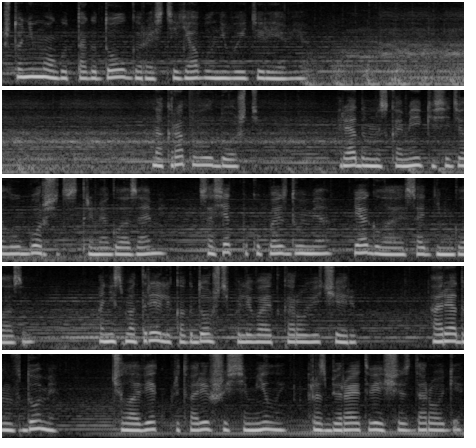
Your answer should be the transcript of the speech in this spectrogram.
что не могут так долго расти яблоневые деревья. Накрапывал дождь. Рядом на скамейке сидела уборщица с тремя глазами – сосед по купе с двумя и Аглая с одним глазом. Они смотрели, как дождь поливает коровий череп, а рядом в доме человек, притворившийся милой, разбирает вещи с дороги.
